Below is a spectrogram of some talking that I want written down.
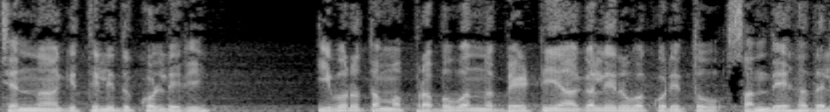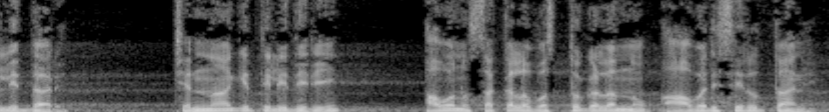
ಚೆನ್ನಾಗಿ ತಿಳಿದುಕೊಳ್ಳಿರಿ. ಇವರು ತಮ್ಮ ಪ್ರಭುವನ್ನು ಭೇಟಿಯಾಗಲಿರುವ ಕುರಿತು ಸಂದೇಹದಲ್ಲಿದ್ದಾರೆ. ಚೆನ್ನಾಗಿ ತಿಳಿದಿರಿ. ಅವನು ಸಕಲ ವಸ್ತುಗಳನ್ನು ಆವರಿಸಿರುತ್ತಾನೆ.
